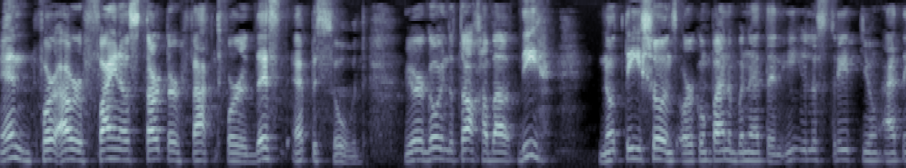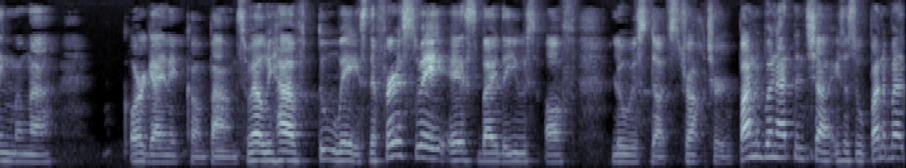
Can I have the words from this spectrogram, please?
And for our final starter fact for this episode, we are going to talk about the notations or kung paano ba natin i-illustrate yung ating mga organic compounds. Well, we have two ways. The first way is by the use of Lewis dot structure. Paano ba natin siya isusulat? Paano ba,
